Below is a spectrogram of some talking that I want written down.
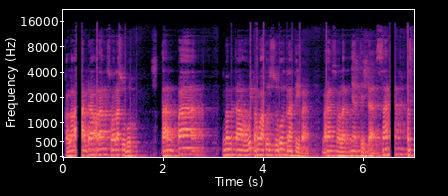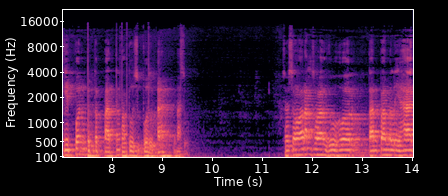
Kalau ada orang sholat subuh tanpa mengetahui bahwa waktu subuh telah tiba, maka sholatnya tidak sah meskipun bertepatan waktu subuh sudah masuk. Seseorang sholat zuhur tanpa melihat,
